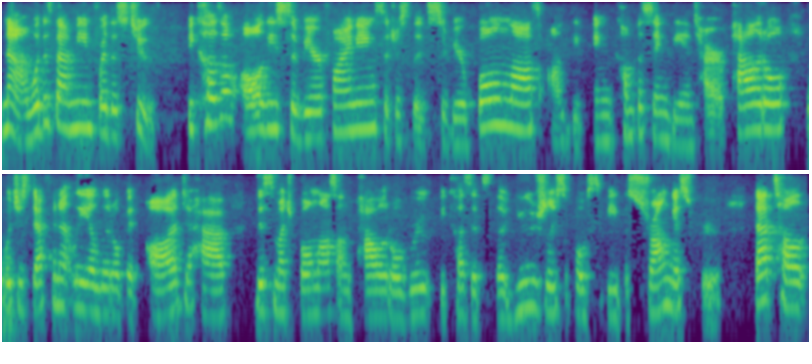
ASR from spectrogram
Now, what does that mean for this tooth? Because of all these severe findings, such as the severe bone loss on the, encompassing the entire palatal, which is definitely a little bit odd to have this much bone loss on the palatal root because it's the usually supposed to be the strongest root. That tell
